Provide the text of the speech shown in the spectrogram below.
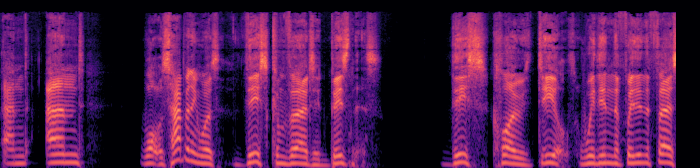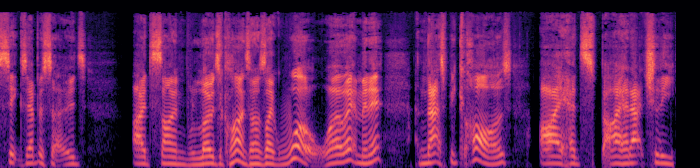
And and what was happening was this converted business, this closed deals within the within the first six episodes. I'd signed loads of clients. And I was like, whoa, well, wait a minute. And that's because I had I had actually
